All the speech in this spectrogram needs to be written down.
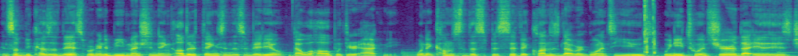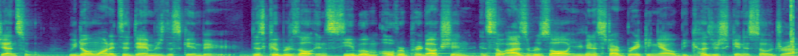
And so because of this, we're going to be mentioning other things in this video that will help with your acne. When it comes to the specific cleanser that we're going to use, we need to ensure that it is gentle. We don't want it to damage the skin barrier. This could result in sebum overproduction, and so as a result, you're going to start breaking out because your skin is so dry.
